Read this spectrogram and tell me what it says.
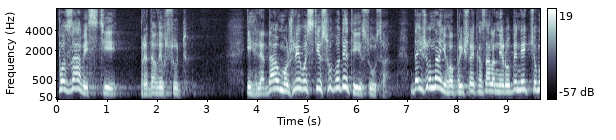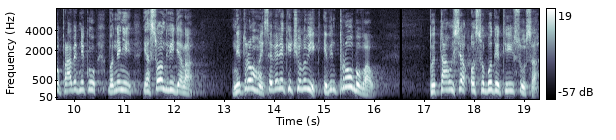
по зависті придали в суд і глядав можливості освободити Ісуса. Да й жона його прийшла і казала, не роби ні цьому праведнику, бо нині я сон виділа. Не трогай, це великий чоловік. І він пробував, питався освободити Ісуса.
